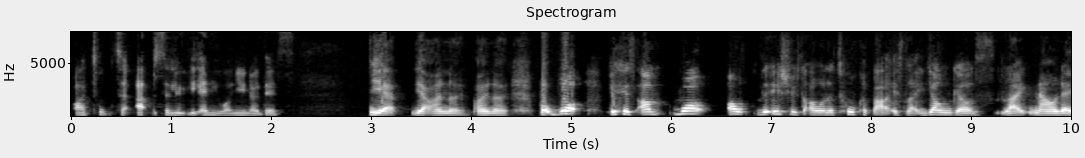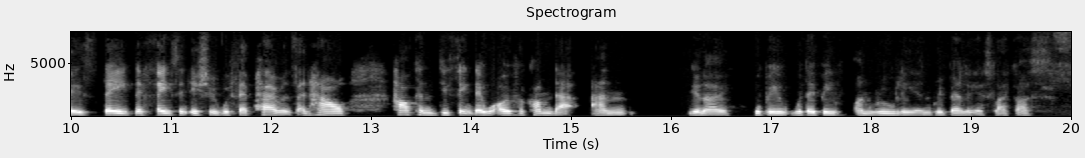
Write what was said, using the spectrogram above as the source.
I talk to absolutely anyone. You know this yeah, yeah, I know, I know. But what because um what oh, the issues that I want to talk about is like young girls like nowadays they they face an issue with their parents and how how can do you think they will overcome that and you know will be would they be unruly and rebellious like us?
